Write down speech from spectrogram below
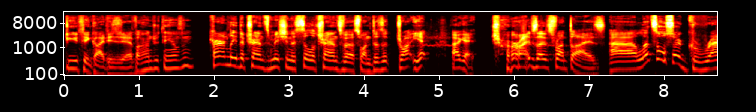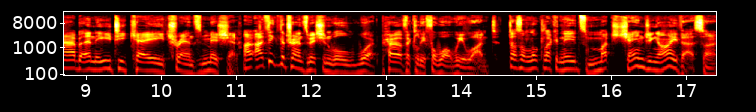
Do you think I deserve 100,000? Currently, the transmission is still a transverse one. Does it drive? Yep. Okay. Drives those front tires. Uh, let's also grab an ETK transmission. I, I think the transmission will work perfectly for what we want. Doesn't look like it needs much changing either, so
